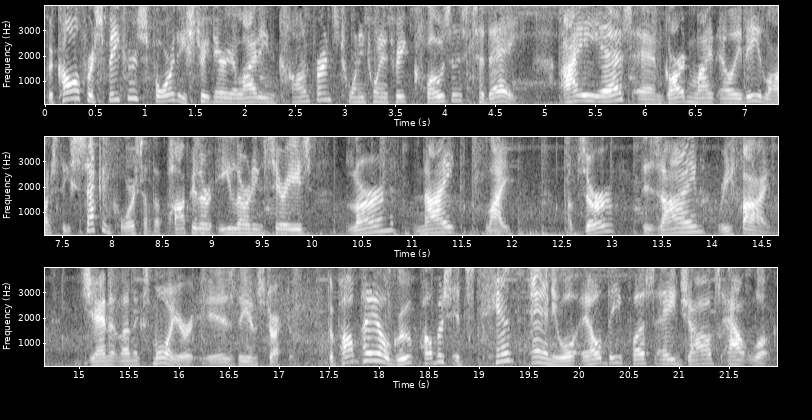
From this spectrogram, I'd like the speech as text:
The call for speakers for the Street and Area Lighting Conference 2023 closes today. IES and Garden Light LED launched the second course of the popular e-learning series Learn Night Light. Observe, design, refine. Janet Lennox Moyer is the instructor. The Pompeo Group published its 10th annual LD plus A Jobs Outlook.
